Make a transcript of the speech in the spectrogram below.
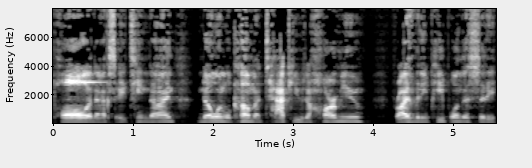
Paul in Acts 18 9, No one will come attack you to harm you, for I have many people in this city.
